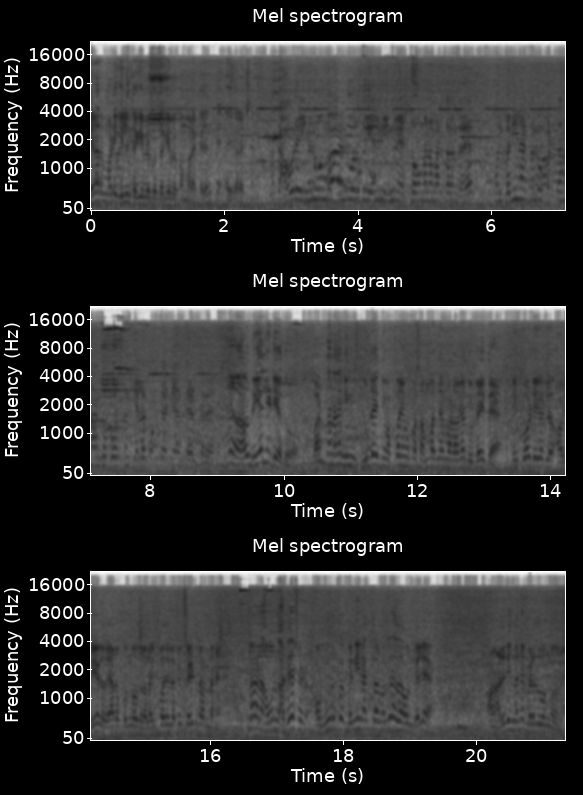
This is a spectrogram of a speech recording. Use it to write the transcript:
ಏನಾದ್ರು ಮಾಡಿ ಇಲ್ಲಿಂದ ತೆಗಿಬೇಕು ತೆಗಿಬೇಕು ಅನ್ನೋ ಲೆಕ್ಕಾಚಾರಕ್ಕೆ ಐದು ಲಕ್ಷ. ಮತ್ತೆ ಅವರೇ ಇನ್ನೂ ಒಂದು ಮುಂದುವರೆದು ಏನು ಇನ್ನೂ ಎಷ್ಟು ಅವಮಾನ ಮಾಡ್ತಾರಂದ್ರೆ ಒಂದು ಬನಿ ನಾಟ್ಕೊಂಡು ಬಡ್ತಾನ ಅಂತ ತೋರ್ಸ್ಕೊಂಡು ಎಲ್ಲ ಹೋಗ್ತಾ ಇದೆಯಾ ಅಂತ ಹೇಳ್ತಾರೆ. ಅವ್ನು ರಿಯಾಲಿಟಿ ಅದು. ಬಡ್ತಾನ ಅಂದ್ರೆ ನಿಮ್ಗೆ ದುಡ್ಡು ಐತೆ ನಿಮ್ಮ ಅಪ್ಪ ನಿಮ್ಮಪ್ಪ ಸಂಪಾದನೆ ಮಾಡೋನೇ ದುಡ್ಡು ಐತೆ. ನಿಮ್ಮ ಕೋಟಿ ಗಟ್ಟಲೆ ಅವ್ರು ಹೇಳೋದು ಯಾರೋ ಬಂದು ಹೋದ್ರಲ್ಲ ಇಪ್ಪತ್ತೈದು ಲಕ್ಷ ಸೈಡ್ ತಗೊಂತಾನೆ ಬೇಡ ಅವ್ನಿಗೆ ಅದೇ ಸೈಡ್ ಅವ್ನು ನೂರು ರೂಪಾಯಿ ಬನಿ ಹಾಕ್ತಾನೆ ಅಂದರೆ ಅದು ಅವ್ನ ಬೆಲೆ. ಅವ್ನು ಅದರಿಂದನೇ ಬೆಳೆದು ಬಂದವನೇ.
